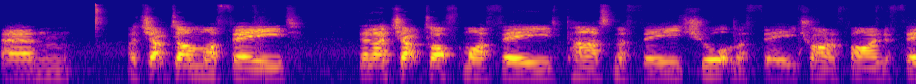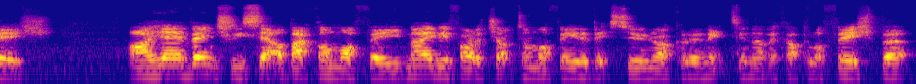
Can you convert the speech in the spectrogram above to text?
Um, I chucked on my feed, then I chucked off my feed, past my feed, short my feed, trying to find a fish. I eventually settled back on my feed. Maybe if I'd have chucked on my feed a bit sooner, I could have nicked another couple of fish, but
